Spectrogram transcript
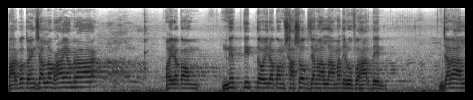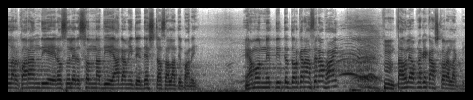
পারব তো ইনশাল্লাহ ভাই আমরা। ওই রকম নেতৃত্ব ওই রকম শাসক যেন আল্লাহ আমাদের উপহার দেন। যারা আল্লাহর কোরআন দিয়ে, রসুলের সন্না দিয়ে আগামীতে দেশটা চালাতে পারে। এমন নেতৃত্বের দরকার আছে না ভাই? হুম, তাহলে আপনাকে কাজ করা লাগবে।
